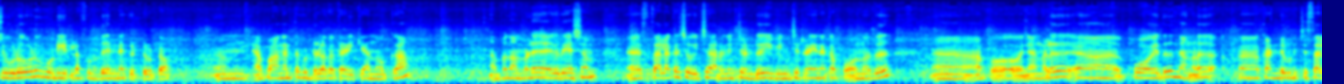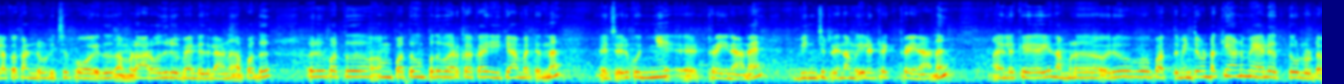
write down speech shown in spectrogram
ചൂടോട് കൂടിയിട്ടുള്ള ഫുഡ് തന്നെ കിട്ടും കേട്ടോ. അപ്പോൾ അങ്ങനത്തെ ഫുഡുകളൊക്കെ കഴിക്കാൻ നോക്കുക. അപ്പോൾ നമ്മൾ ഏകദേശം സ്ഥലമൊക്കെ ചോദിച്ച് അറിഞ്ഞിട്ടുണ്ട് ഈ വിഞ്ച് ട്രെയിനൊക്കെ പോകുന്നത് അപ്പോൾ ഞങ്ങൾ പോയത് ഞങ്ങൾ കണ്ടുപിടിച്ച സ്ഥലമൊക്കെ കണ്ടുപിടിച്ച് പോയത് നമ്മൾ അറുപത് രൂപേന്റെ ഇതിലാണ്. അപ്പോൾ അത് ഒരു പത്ത് പത്ത് മുപ്പത് പേർക്കൊക്കെ ഇരിക്കാൻ പറ്റുന്ന ഒരു കുഞ്ഞ് ട്രെയിനാണ്. ബിഞ്ച് ട്രെയിൻ നമ്മൾ ഇലക്ട്രിക് ട്രെയിനാണ്. അതിൽ കയറി നമ്മൾ ഒരു പത്ത് മിനിറ്റ് കൊണ്ടൊക്കെയാണ് മേലെ എത്തുള്ളൂ കേട്ടോ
